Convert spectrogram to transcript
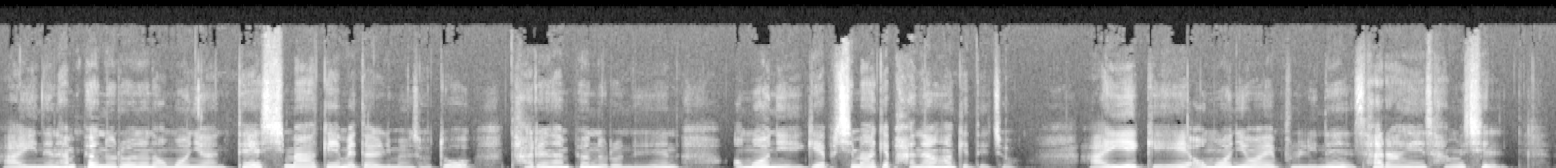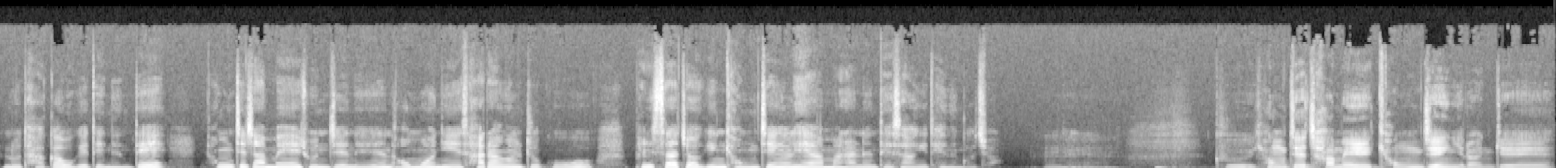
아이는 한편으로는 어머니한테 심하게 매달리면서도 다른 한편으로는 어머니에게 심하게 반항하게 되죠. 아이에게 어머니와의 분리는 사랑의 상실로 다가오게 되는데 형제자매의 존재는 어머니의 사랑을 두고 필사적인 경쟁을 해야만 하는 대상이 되는 거죠. 그 형제 자매의 경쟁이란 게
